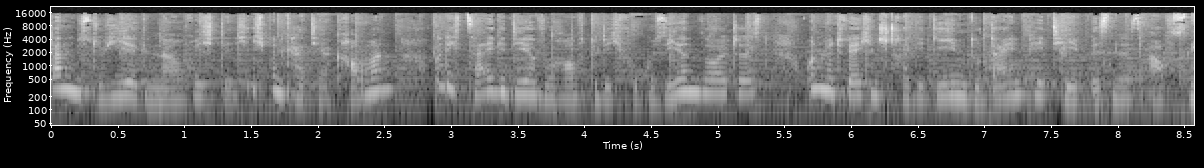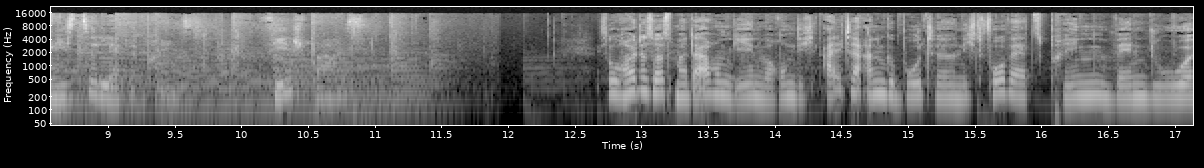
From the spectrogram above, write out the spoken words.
Dann bist du hier genau richtig. Ich bin Katja Kraumann und ich zeige dir, worauf du dich fokussieren solltest und mit welchen Strategien du dein PT-Business aufs nächste Level bringst. Viel Spaß! So, heute soll es mal darum gehen, warum dich alte Angebote nicht vorwärts bringen, wenn du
